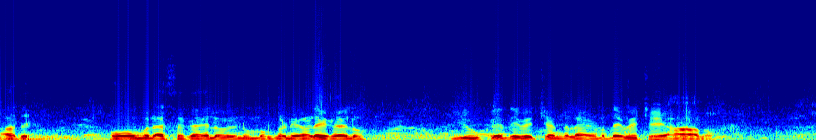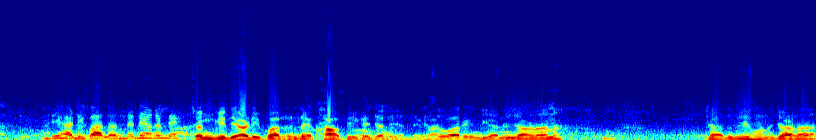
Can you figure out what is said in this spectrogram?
ਆ ਦੇ ਹੋਮਲੈਸ ਕਹਿ ਲੋ ਇਹਨੂੰ ਮੰਗਣੇ ਵਾਲੇ ਕਹਿ ਲੋ ਯੂਕੇ ਦੇ ਵਿੱਚ ਇੰਗਲੈਂਡ ਦੇ ਵਿੱਚ ਇਹ ਆਮ ਆ। ਦਿਹਾੜੀ ਪਾ ਲੈਂਦੇ ਨੇ ਅਗਲੇ। ਚੰਗੀ ਦਿਹਾੜੀ ਭਰ ਲੈਂਦੇ ਆ, ਖਾ ਪੀ ਕੇ ਚਲੇ ਜਾਂਦੇ ਆ। ਇਸ ਵਾਰ ਇੰਡੀਆ ਨੂੰ ਜਾਣਾ ਨਾ ਜਦ ਵੀ ਹੁਣ ਜਾਣਾ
